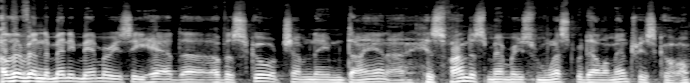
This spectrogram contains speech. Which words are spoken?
Other than the many memories he had uh, of a school chum named Diana, his fondest memories from Westwood Elementary School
